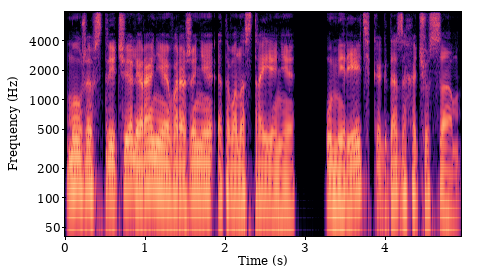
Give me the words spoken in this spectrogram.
Мы уже встречали ранее выражение этого настроения «умереть, когда захочу сам».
